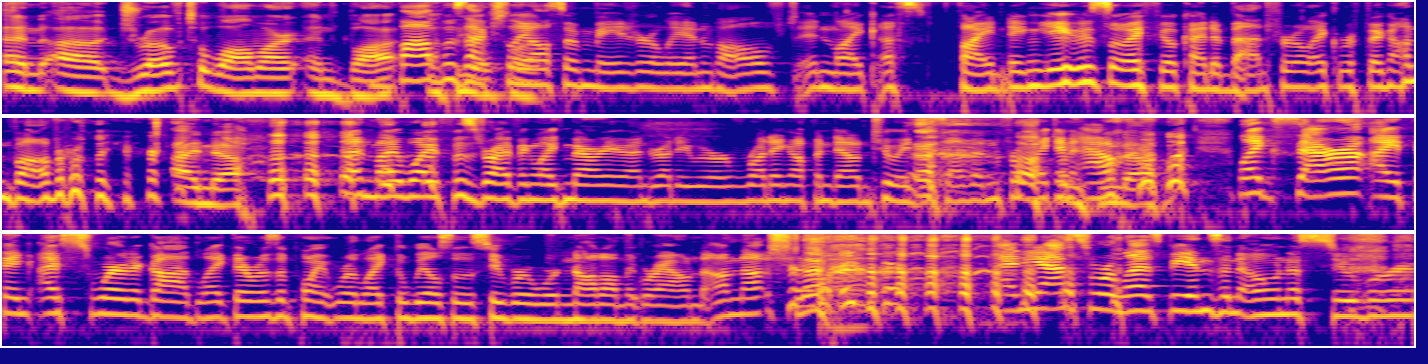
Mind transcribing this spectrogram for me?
and uh, drove to Walmart and bought. Bob was actually PS4. also majorly involved in like us finding you, so I feel kind of bad for like ripping on Bob earlier. I know. and my wife was driving like Mario Andretti. We were running up and down 287 for like an hour. like Sarah, I think I swear to God, like there was a point where like the wheels of the Subaru were not on the ground. I'm not sure. Like, and yes, we're lesbians and own a Subaru.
